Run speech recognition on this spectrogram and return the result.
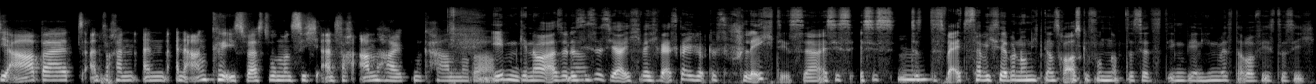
die Arbeit einfach ein, ein, ein Anker ist, weißt du, wo man sich einfach anhalten kann oder. Eben, genau, also das ja. ist es ja. Ich, ich weiß gar nicht, ob das so schlecht ist. Ja. Es ist, es ist, mhm. das, das, das habe ich selber noch nicht ganz rausgefunden, ob das jetzt irgendwie ein Hinweis darauf ist, dass ich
